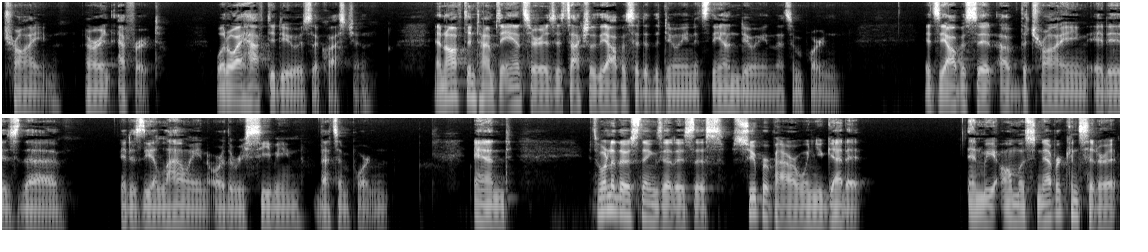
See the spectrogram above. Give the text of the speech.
trying or in effort. What do I have to do is the question. And oftentimes the answer is it's actually the opposite of the doing, it's the undoing that's important. It's the opposite of the trying, it is the it is the allowing or the receiving that's important. And it's one of those things that is this superpower when you get it. And we almost never consider it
